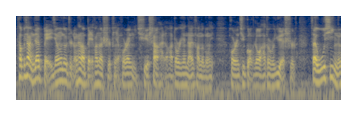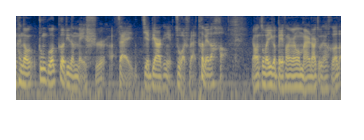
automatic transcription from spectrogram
它不像你在北京就只能看到北方的食品，或者你去上海的话都是一些南方的东西，或者你去广州它都是粤式的。在无锡你能看到中国各地的美食啊，在街边给你做出来，特别的好。然后作为一个北方人，我买了点韭菜盒子。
